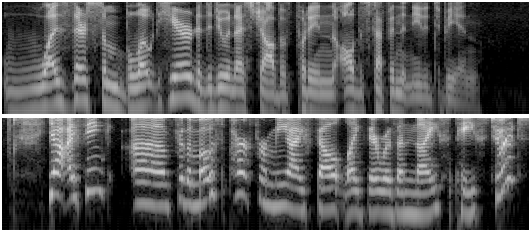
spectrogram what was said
Was there some bloat here? Did they do a nice job of putting all the stuff in that needed to be in? Yeah, I think uh, for the most part, for me, I felt like there was a nice pace to it,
